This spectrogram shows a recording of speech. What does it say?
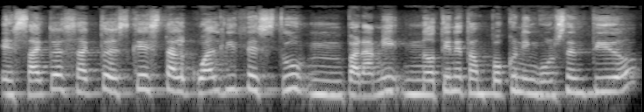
Exacto, exacto. Es que es tal cual dices tú. Mm, para mí no tiene tampoco ningún sentido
